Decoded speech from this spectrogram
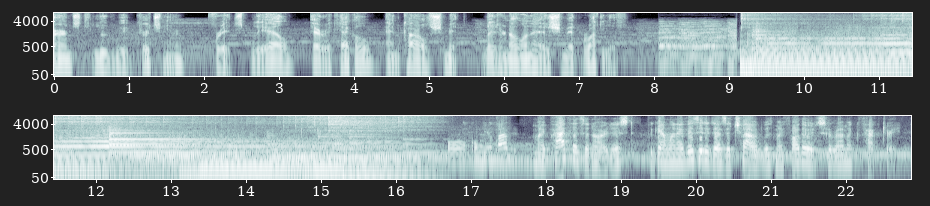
Ernst Ludwig Kirchner, Fritz Bleyl, Erich Heckel, and Carl Schmidt, later known as Schmidt-Rottluff. My path as an artist began when I visited as a child with my father at a ceramic factory.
